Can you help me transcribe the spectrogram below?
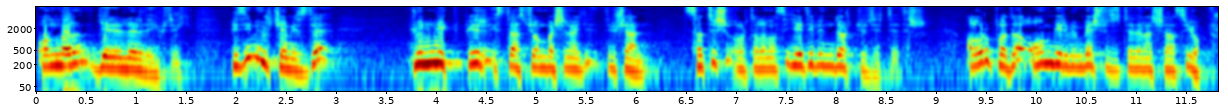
onların gelirleri de yüksek. Bizim ülkemizde günlük bir istasyon başına düşen satış ortalaması 7400 litredir. Avrupa'da 11500 litreden aşağısı yoktur.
